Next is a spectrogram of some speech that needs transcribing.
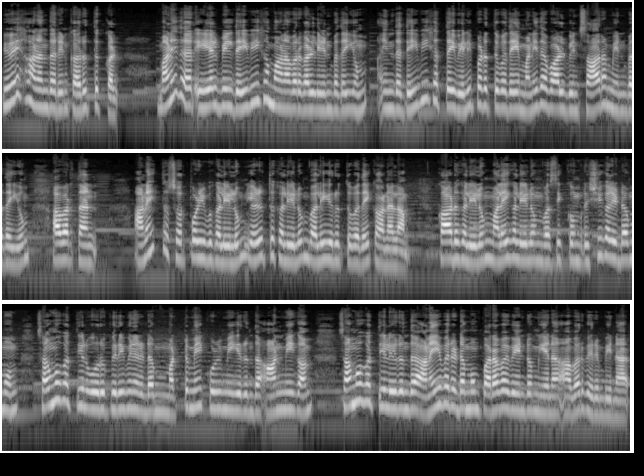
விவேகானந்தரின் கருத்துக்கள். மனிதர் இயல்பில் தெய்வீகமானவர்கள் என்பதையும் இந்த தெய்வீகத்தை வெளிப்படுத்துவதே மனித வாழ்வின் சாரம் என்பதையும் அவர் தன் அனைத்து சொற்பொழிவுகளிலும் எழுத்துக்களிலும் வலியுறுத்துவதை காணலாம். காடுகளிலும் மலைகளிலும் வசிக்கும் ரிஷிகளிடமும் சமூகத்தில் ஒரு பிரிவினரிடம் மட்டுமே குழுமியிருந்த ஆன்மீகம் சமூகத்தில் இருந்த அனைவரிடமும் பரவ வேண்டும் என அவர் விரும்பினார்.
